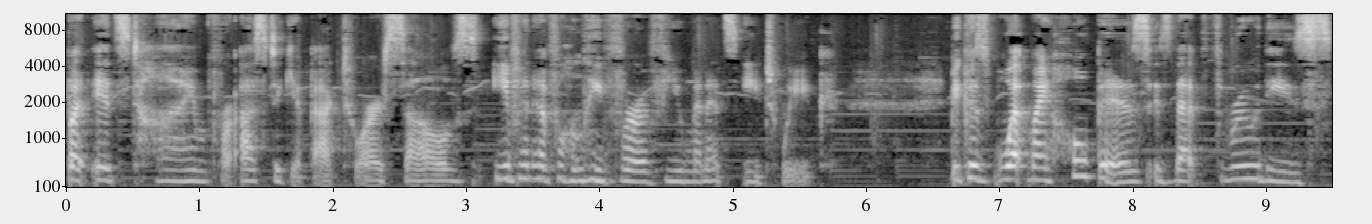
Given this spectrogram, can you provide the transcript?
But it's time for us to get back to ourselves, even if only for a few minutes each week. Because what my hope is, is that through these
